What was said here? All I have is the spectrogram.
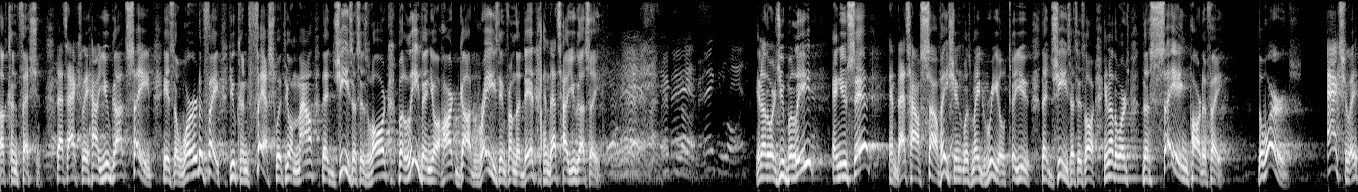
a confession. That's actually how you got saved, is the word of faith. You confess with your mouth that Jesus is Lord, believe in your heart God raised him from the dead, and that's how you got saved. In other words, you believe and you said, and that's how salvation was made real to you that Jesus is Lord. In other words, the saying part of faith, the words, Actually,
